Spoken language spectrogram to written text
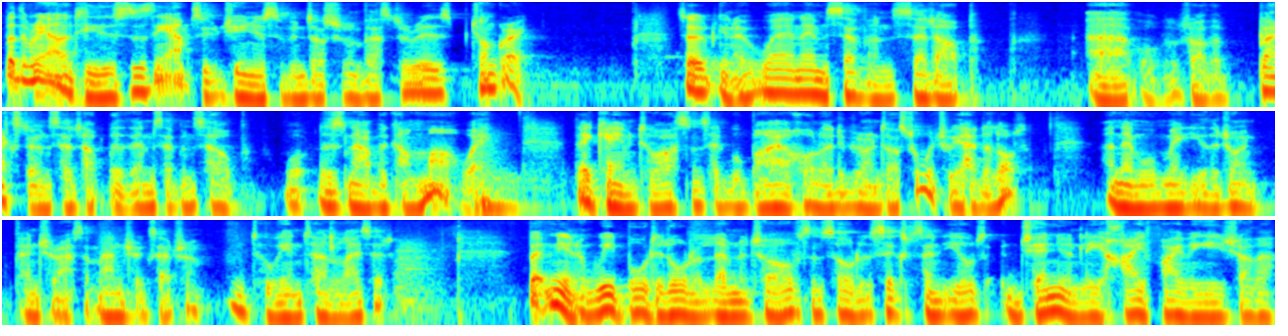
But the reality is, is the absolute genius of industrial investor is John Gray. So, you know, when M7 set up, uh, or rather Blackstone set up with M7's help, what has now become Mileway, they came to us and said, we'll buy a whole load of your industrial, which we had a lot, and then we'll make you the joint venture asset manager, etc., until we internalize it. But, you know, we bought it all at 11 or 12s and sold at 6% yields, genuinely high-fiving each other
